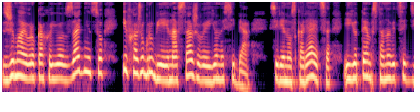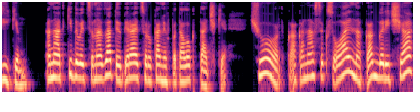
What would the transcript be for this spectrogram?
Сжимаю в руках ее задницу и вхожу грубее, насаживая ее на себя. Сирена ускоряется, и ее темп становится диким. Она откидывается назад и упирается руками в потолок тачки. Черт, как она сексуальна, как горяча,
